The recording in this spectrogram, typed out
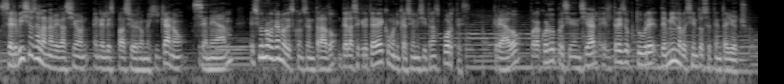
Servicios a la Navegación en el Espacio Aéreo Mexicano, CENEAM, es un órgano desconcentrado de la Secretaría de Comunicaciones y Transportes, creado por acuerdo presidencial el 3 de octubre de 1978.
